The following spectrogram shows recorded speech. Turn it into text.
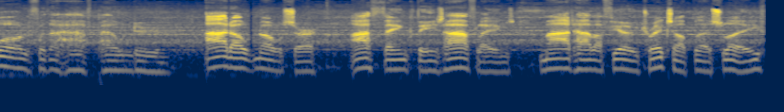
wall for the half pounder. I don't know, sir. I think these halflings might have a few tricks up their sleeve.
